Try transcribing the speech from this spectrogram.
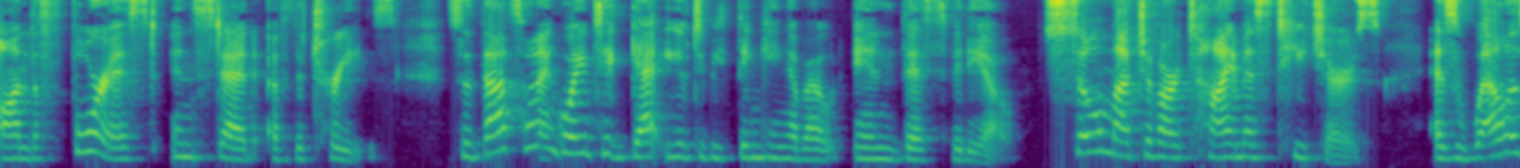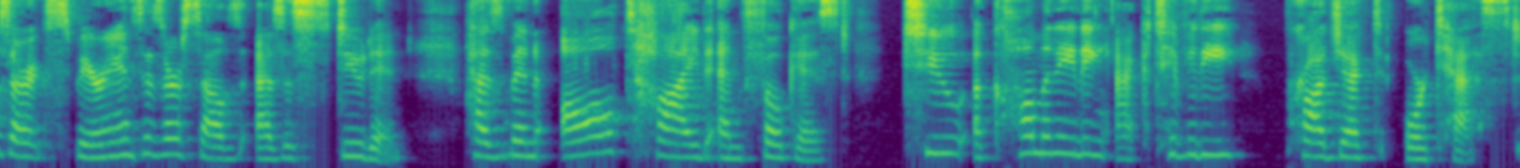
on the forest instead of the trees. So that's what I'm going to get you to be thinking about in this video. So much of our time as teachers, as well as our experiences ourselves as a student, has been all tied and focused to a culminating activity, project, or test.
